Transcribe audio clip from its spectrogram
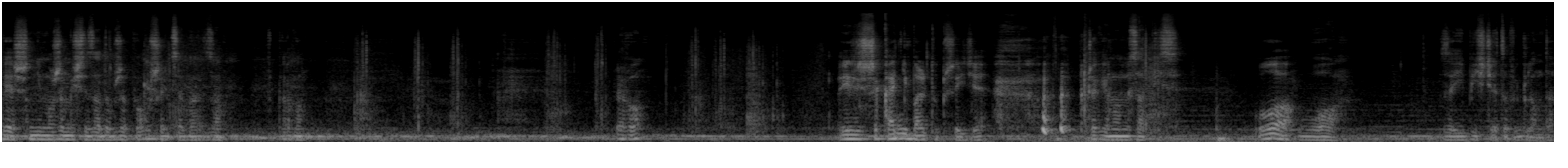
Wiesz, nie możemy się za dobrze poruszać za bardzo. Prawo. I jeszcze kanibal tu przyjdzie. Czekaj, mamy zapis. O, Ło. Zajebiście to wygląda.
